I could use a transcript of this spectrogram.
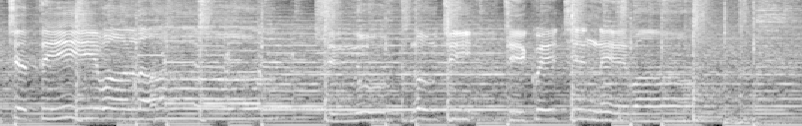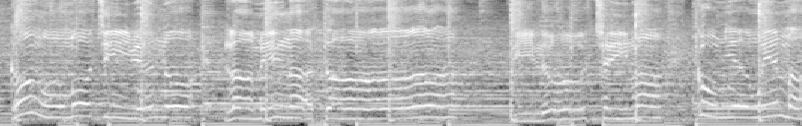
အချက်သေးပါလား လာမင်းကတော့ဒီလိုချိန်မှာကိုမြင်ဝင်းမှာ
